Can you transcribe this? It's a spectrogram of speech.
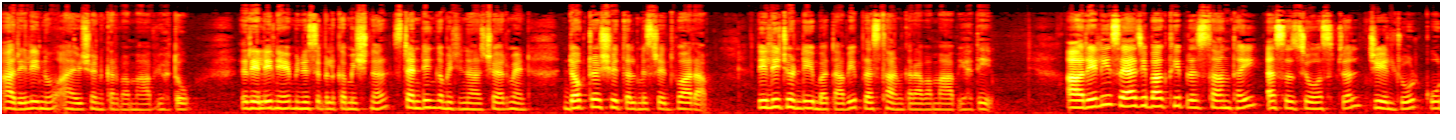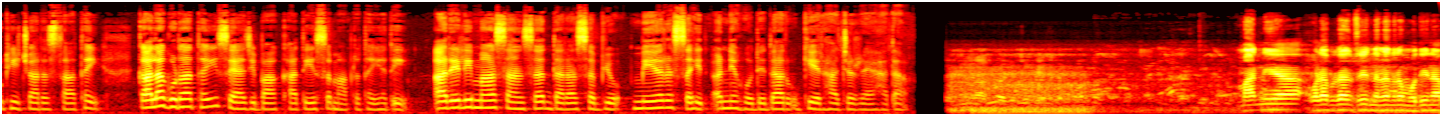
આ રેલીનું આયોજન કરવામાં આવ્યું હતું. રેલીને મ્યુનિસિપલ કમિશનર, સ્ટેન્ડિંગ કમિટીના ચેરમેન ડોક્ટર શીતલ મિશ્રે દ્વારા લીલી ઝંડી બતાવી પ્રસ્થાન કરાવવામાં આવી હતી. આ રેલી સયાજીબાગથી પ્રસ્થાન થઈ એસએસજી હોસ્પિટલ, જેલ રોડ, કોઠી ચાર રસ્તા થઈ કાલાઘોડા થઈ સયાજીબાગ ખાતે સમાપ્ત થઈ હતી. આ રેલીમાં સાંસદ, ધારાસભ્યો, મેયર સહિત અન્ય હોદ્દેદારો ગેરહાજર રહ્યા હતા. માનનીય વડાપ્રધાન શ્રી નરેન્દ્ર મોદીના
